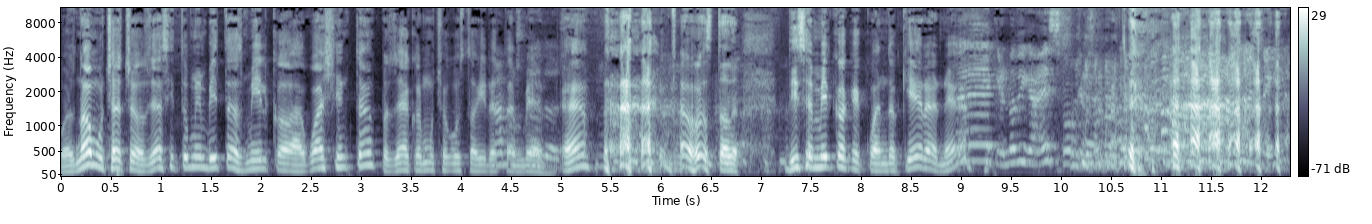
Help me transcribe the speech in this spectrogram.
Pues no, muchachos, ya si tú me invitas, Milko, a Washington, pues ya con mucho gusto iré también. ¿eh? Vamos todos. Dice Milko que cuando quieran, ¿eh? eh que no diga eso, que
